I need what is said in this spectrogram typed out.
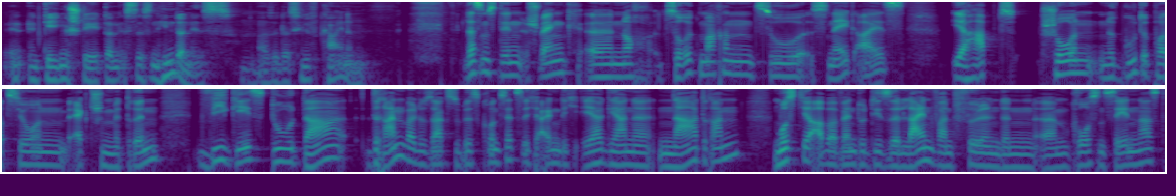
entgegensteht, dann ist das ein Hindernis. Also das hilft keinem. Lass uns den Schwenk äh, noch zurückmachen zu Snake Eyes. Ihr habt schon eine gute Portion Action mit drin. Wie gehst du da dran? Weil du sagst, du bist grundsätzlich eigentlich eher gerne nah dran, musst ja aber, wenn du diese Leinwand füllenden ähm, großen Szenen hast,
